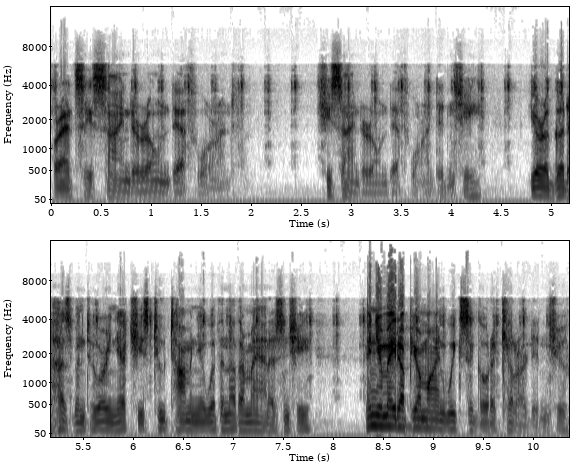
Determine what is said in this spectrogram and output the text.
Francie signed her own death warrant. She signed her own death warrant, didn't she? You're a good husband to her, and yet she's two-timing you with another man, isn't she? And you made up your mind weeks ago to kill her, didn't you?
